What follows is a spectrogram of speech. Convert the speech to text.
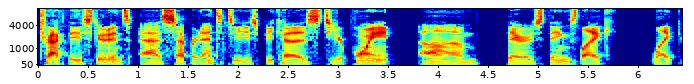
track these students as separate entities because to your point, um, there's things like like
